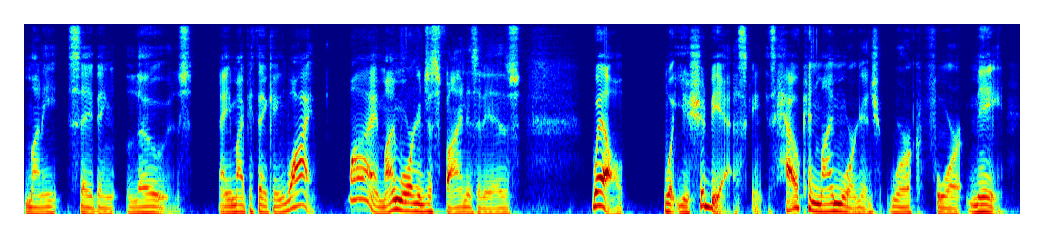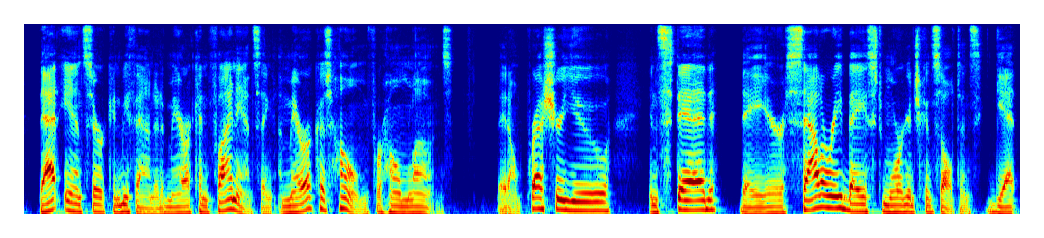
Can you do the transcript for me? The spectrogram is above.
money saving lows. Now, you might be thinking, why? Why? My mortgage is fine as it is. Well, what you should be asking is, how can my mortgage work for me? That answer can be found at American Financing, America's home for home loans. They don't pressure you. Instead, their salary based mortgage consultants get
